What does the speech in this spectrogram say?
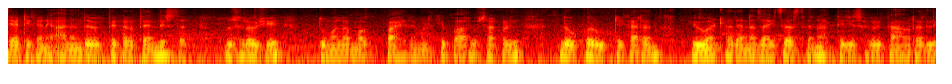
या ठिकाणी आनंद व्यक्त करताना दिसतात. दुसऱ्या दिवशी तुम्हाला मग पाहायला मिळेल की पारू सकाळी लवकर उठते. कारण इव्हेंटला त्यांना जायचं असतं ना त्याची सगळी कामातली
